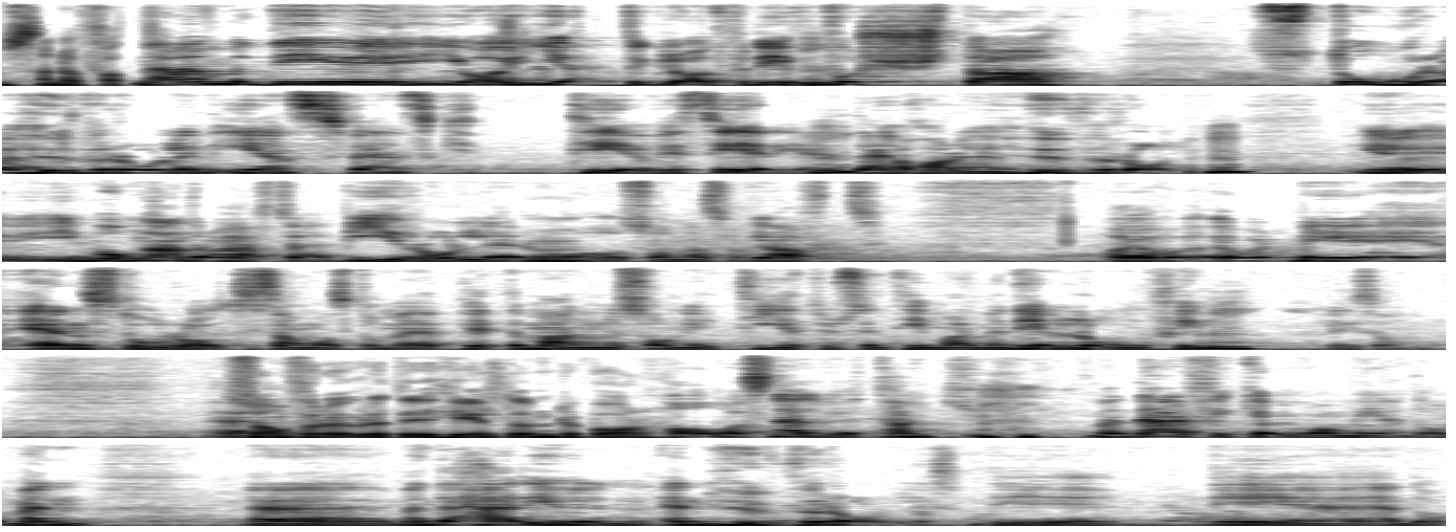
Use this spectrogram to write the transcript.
som du har fått? Nej, men det är, jag är jätteglad för det är första stora huvudrollen i en svensk TV-serie där jag har en huvudroll. I, I många andra har jag haft så här biroller och, och sådana saker. Jag har, haft, och jag, har- jag har varit med i en stor roll tillsammans då med Peter Magnusson i 10 000 timmar, men det är en långfilm. Liksom. Som för övrigt är helt underbar. Ja, vad snäll du är. Tack. Men där fick jag ju vara med då. Men, eh, men det här är ju en, en huvudroll. Liksom. Det, det är ändå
